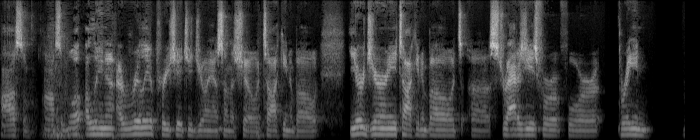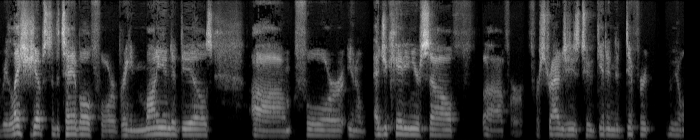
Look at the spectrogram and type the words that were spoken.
Awesome. Awesome. Well, Alina, I really appreciate you joining us on the show talking about your journey, talking about uh, strategies for, for bringing relationships to the table, for bringing money into deals, um, for you know educating yourself uh, for for strategies to get into different you know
